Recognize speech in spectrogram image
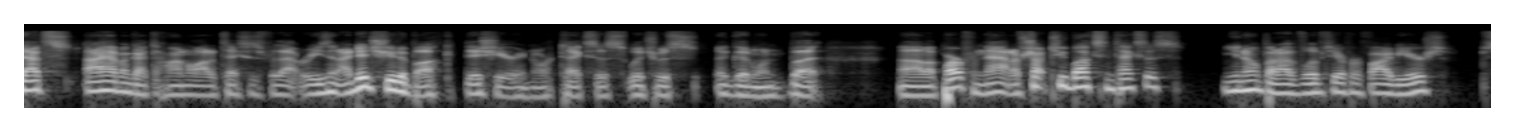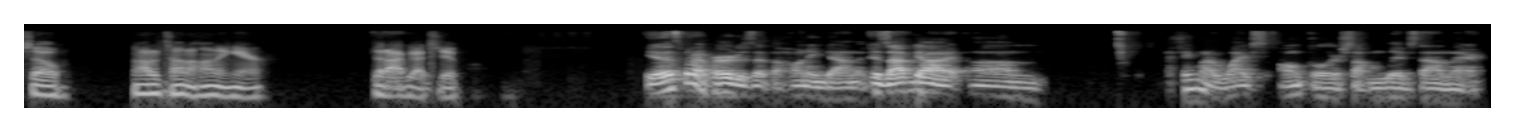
that's I haven't got to hunt a lot of Texas for that reason. I did shoot a buck this year in North Texas, which was a good one. But um, apart from that, I've shot two bucks in Texas, you know, but I've lived here for five years, so not a ton of hunting here that I've got to do. Yeah, that's what I've heard is that the hunting down there because I've got um I think my wife's uncle or something lives down there.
